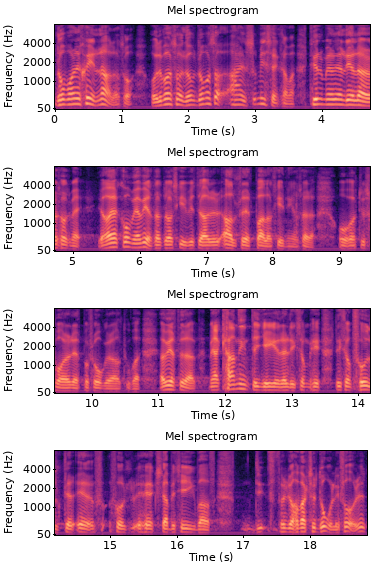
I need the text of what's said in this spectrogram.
då var det skillnad. Alltså. Och det var så, de, de var så, aj, så misstänksamma. Till och med en del lärare sa till mig Ja, jag, kommer, jag vet att du har skrivit allt rätt på alla skrivningar och, så här, och att du svarar rätt på frågor och alltihopa. Jag vet det där, men jag kan inte ge dig liksom, liksom fullt, eh, fullt högsta betyg bara för du har varit så dålig förut.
